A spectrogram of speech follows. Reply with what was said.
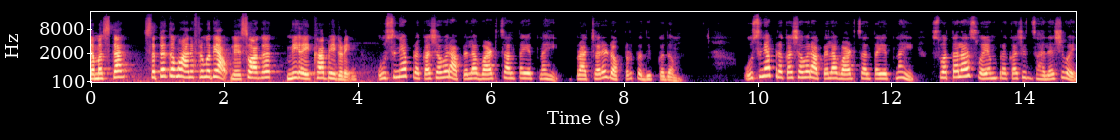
नमस्कार. सतर्क महाराष्ट्रामध्ये आपले स्वागत. मी रेखा बेगडे उसण्या प्रकाशावर आपल्याला वाट चालता येत नाही प्राचार्य डॉक्टर प्रदीप कदम. उसण्या प्रकाशावर आपल्याला वाट चालता येत नाही स्वतःला स्वयंप्रकाशित झाल्याशिवाय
